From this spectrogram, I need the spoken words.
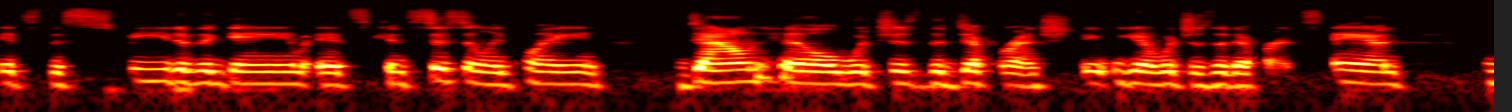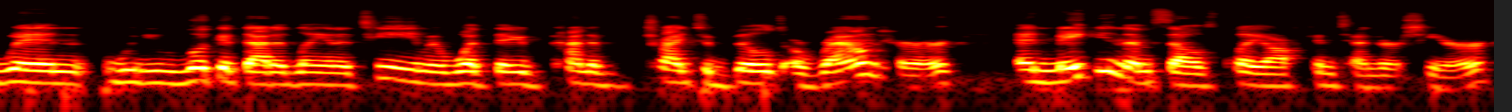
It's the speed of the game. It's consistently playing downhill, which is the difference, you know, which is the difference. And when when you look at that Atlanta team and what they've kind of tried to build around her and making themselves playoff contenders here,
